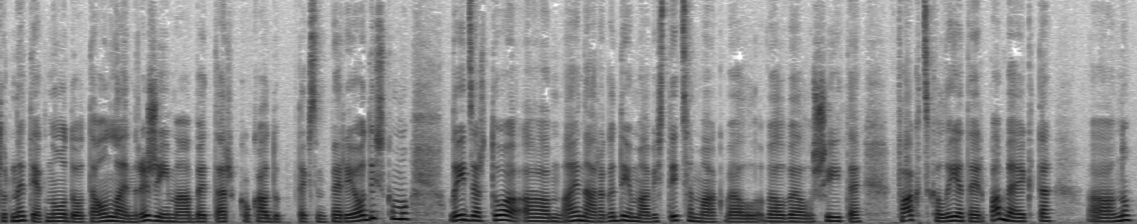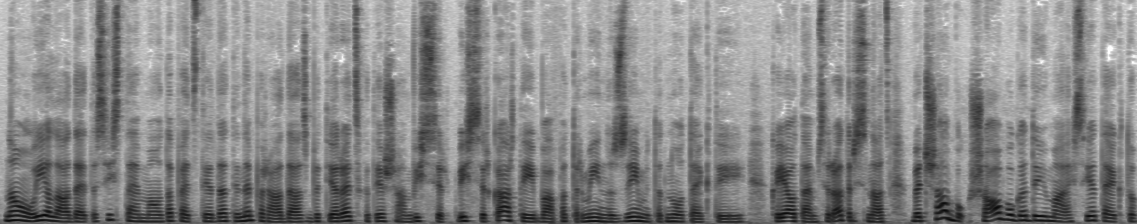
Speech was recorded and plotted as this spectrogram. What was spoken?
tur netiek nodota online režīmā, bet ar kaut kādu, teiksim, periodiskumu. Līdz ar to um, Aināra gadījumā visticamāk vēl, vēl, vēl šī fakts, ka lieta ir pabeigta, nu, nav ielādēta sistēmā, un tāpēc tie dati neparādās. Bet, ja redz, ka tiešām viss ir, viss ir kārtībā, pat ar mīnus zīmi, tad noteikti, jautājums ir atrisināts. Bet šaubu, šaubu gadījumā es ieteiktu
